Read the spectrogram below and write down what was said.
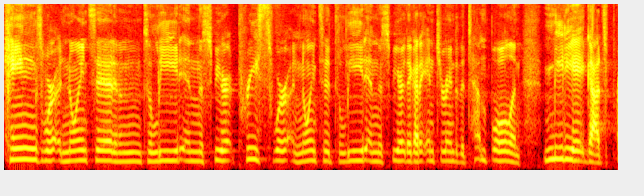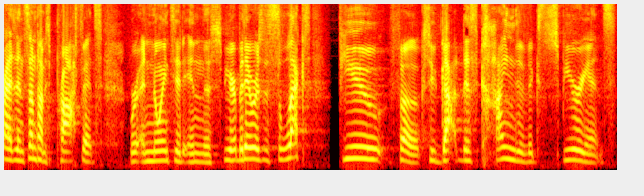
Kings were anointed and to lead in the Spirit. Priests were anointed to lead in the Spirit. They got to enter into the temple and mediate God's presence. Sometimes prophets were anointed in the Spirit. But there was a select few folks who got this kind of experience.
